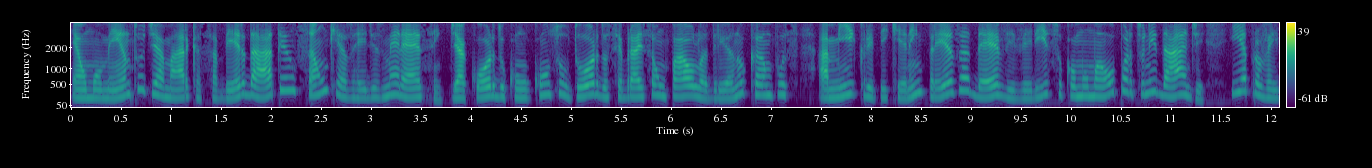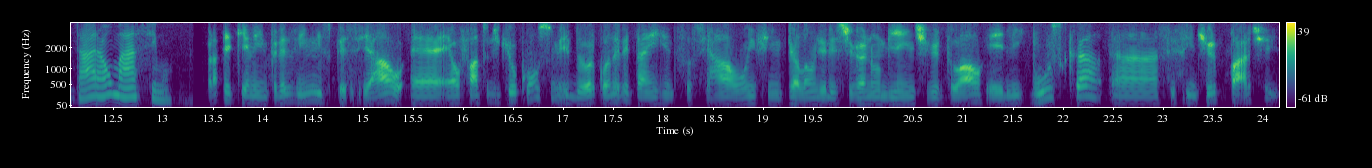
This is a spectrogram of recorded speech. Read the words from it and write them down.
é o momento de a marca saber da atenção que as redes merecem. De acordo com o consultor do Sebrae São Paulo, Adriano Campos, a micro e pequena empresa deve ver isso como uma oportunidade e aproveitar ao máximo para a pequena empresa em especial é, é, o fato de que o consumidor, quando ele está em rede social, ou enfim, pela onde ele estiver no ambiente virtual, ele busca uh, se sentir parte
